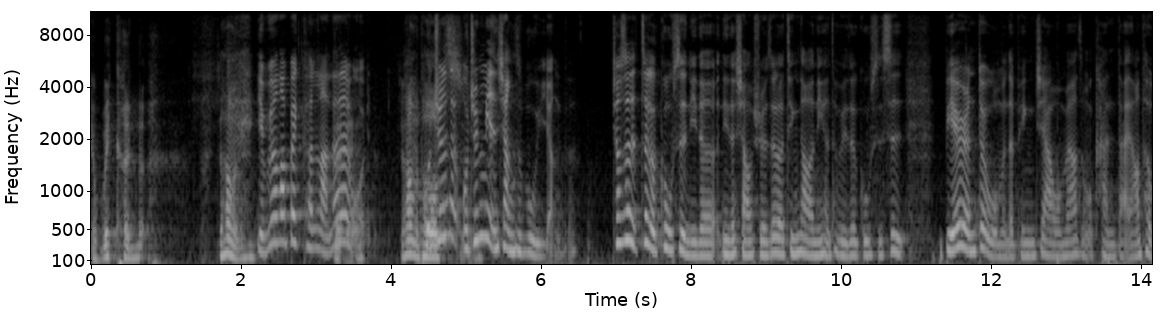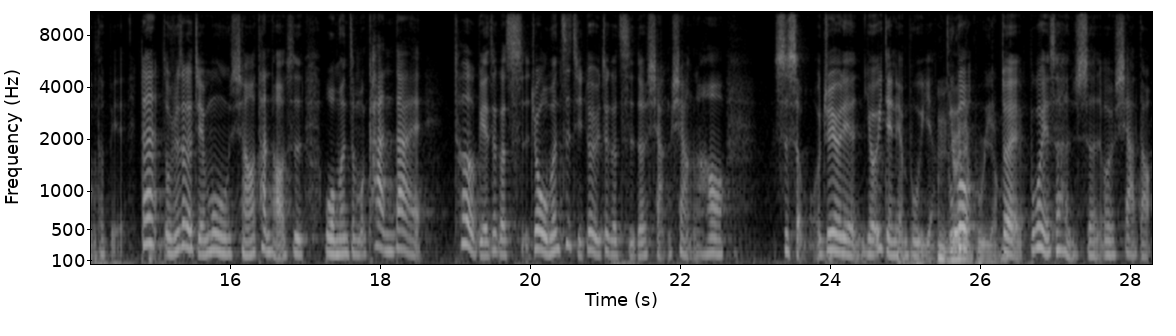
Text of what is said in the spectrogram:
我被坑了。就他们，也没有到被坑了，但是我就他们偷偷我觉得，我觉得面相是不一样的。就是这个故事，你的你的小学这个听到的你很特别这个故事，是别人对我们的评价，我们要怎么看待，然后特不特别。但我觉得这个节目想要探讨的是，我们怎么看待“特别”这个词，就我们自己对于这个词的想象，然后是什么？我觉得有点有一点点不一样。嗯，有一不过点不一样。对，不过也是很深，我有吓到。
